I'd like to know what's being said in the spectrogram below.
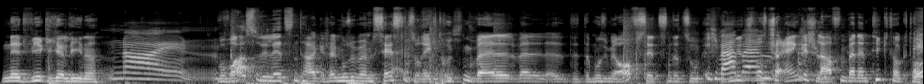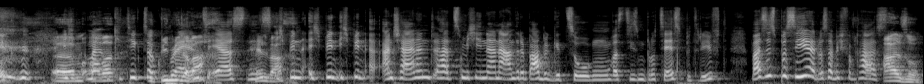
Nicht wirklich, Alina. Nein. Wo warst du die letzten Tage? Ich muss mich beim Sessel zurechtrücken, weil, weil äh, da muss ich mich aufsetzen dazu. Ich war bin jetzt fast schon eingeschlafen bei deinem TikTok-Talk. ähm, aber TikTok ich bin Brand wach, erstens. hellwach. Ich bin, ich bin, ich bin, anscheinend hat es mich in eine andere Bubble gezogen, was diesen Prozess betrifft. Was ist passiert? Was habe ich verpasst? Also,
